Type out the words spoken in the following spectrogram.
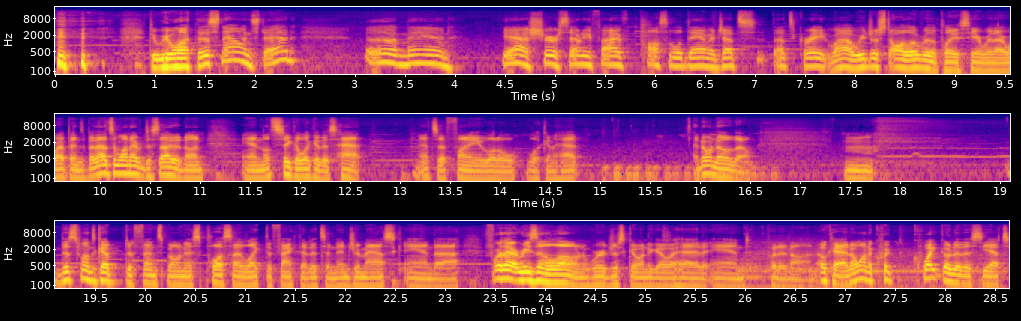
Do we want this now instead? Oh man. Yeah, sure, 75 possible damage. That's that's great. Wow, we're just all over the place here with our weapons, but that's the one I've decided on. And let's take a look at this hat. That's a funny little looking hat. I don't know though. Hmm. This one's got defense bonus, plus I like the fact that it's a ninja mask, and uh, for that reason alone, we're just going to go ahead and put it on. Okay, I don't want to quick, quite go to this yet,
